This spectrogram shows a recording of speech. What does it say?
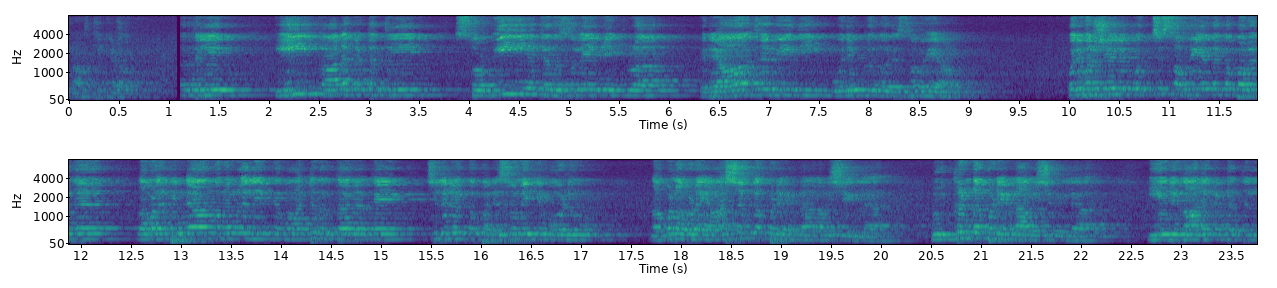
പ്രാർത്ഥിക്കണം. ഈ കാലഘട്ടത്തിൽ സ്വർഗീയ ജെറുസലേമിലേക്കുള്ള രാജവീതി ഒരുക്കുന്ന ഒരു സഭയാണ്. ഒരു പക്ഷേ ഒരു കൊച്ചു സഭ എന്നൊക്കെ പറഞ്ഞ് നമ്മളെ പിന്നാമ്പുറങ്ങളിലേക്ക് മാറ്റി നിർത്താനൊക്കെ ചിലരൊക്കെ പരിശ്രമിക്കുമ്പോഴും നമ്മൾ അവിടെ ആശങ്കപ്പെടേണ്ട ആവശ്യമില്ല ഉത്കണ്ഠപ്പെടേണ്ട ആവശ്യമില്ല. ഈ ഒരു കാലഘട്ടത്തിൽ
